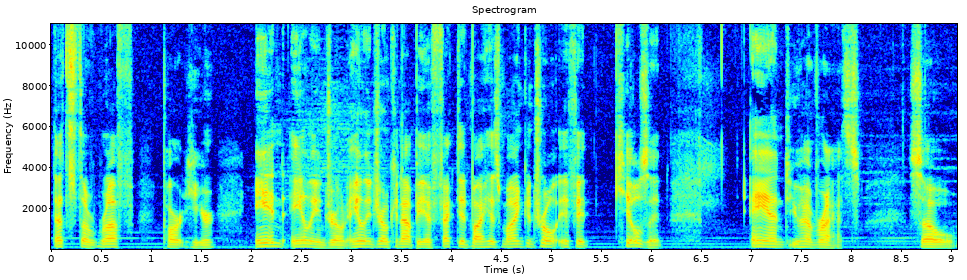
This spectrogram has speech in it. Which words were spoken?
That's the rough part here. And Alien Drone. Alien Drone cannot be affected by his mind control if it kills it. And you have rats. So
